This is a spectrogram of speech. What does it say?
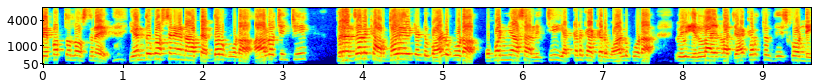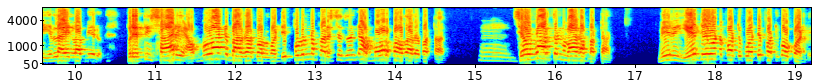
విపత్తులు వస్తున్నాయి? ఎందుకు వస్తున్నాయి? నా పెద్దలు కూడా ఆలోచించి ప్రజలకు అర్థమయ్యేటట్టు వాళ్ళు కూడా ఉపన్యాసాలు ఇచ్చి ఎక్కడికక్కడ వాళ్ళు కూడా ఇలా ఇలా జాగ్రత్తలు తీసుకోండి ఇలా ఇలా మీరు ప్రతిసారి అమ్మవారిని బాగా కొలవండి. ఇప్పుడున్న పరిస్థితులకి అమ్మవారి పాదాలే పట్టాలి. శివవార్తను బాగా పట్టాలి. మీరు ఏ దేవుడిని పట్టుకోండి పట్టుకోకండి.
